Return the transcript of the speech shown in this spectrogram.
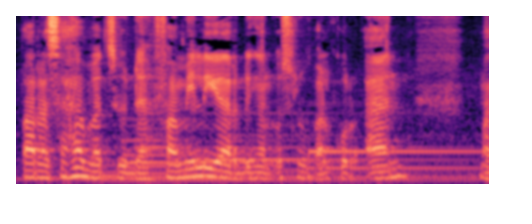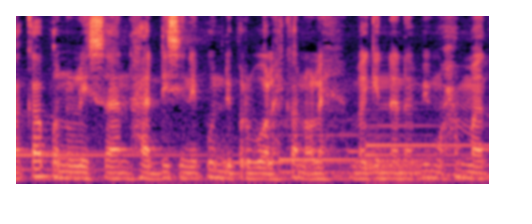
para sahabat sudah familiar dengan uslub Al-Quran, maka penulisan hadis ini pun diperbolehkan oleh baginda Nabi Muhammad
